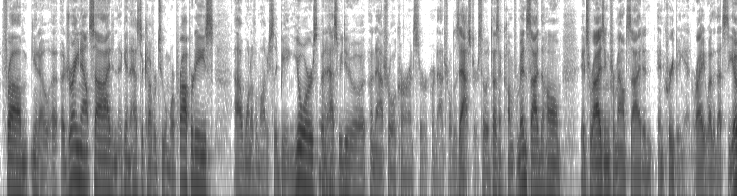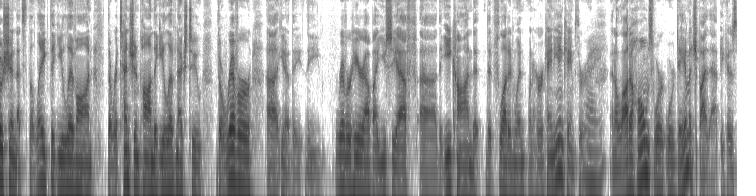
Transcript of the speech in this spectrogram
from you know a, a drain outside, and again, it has to cover two or more properties. Uh, one of them obviously being yours, but it has to be due to a, a natural occurrence or, or natural disaster. So it doesn't come from inside the home; it's rising from outside and, and creeping in. Right? Whether that's the ocean, that's the lake that you live on, the retention pond that you live next to, the river, uh, you know, the the river here out by UCF, uh, the Econ that, that flooded when, when Hurricane Ian came through. Right. And a lot of homes were, were damaged by that because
